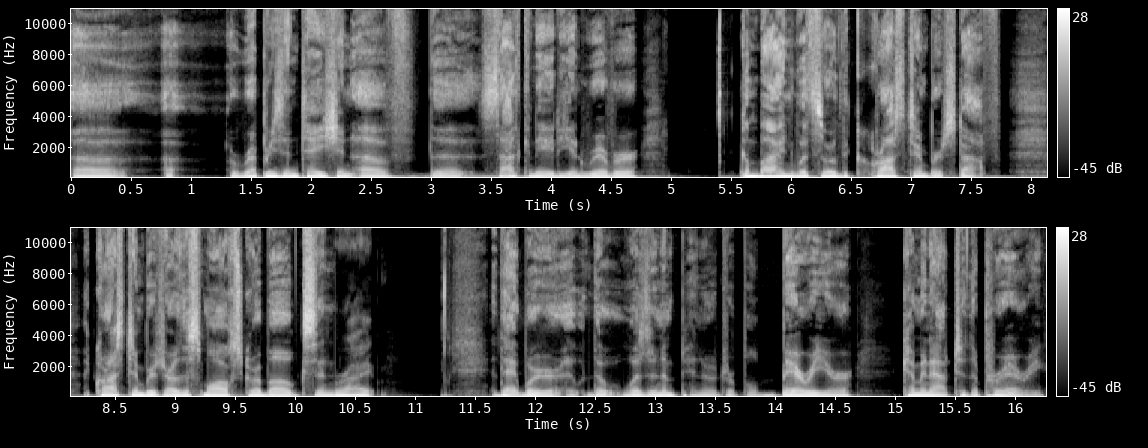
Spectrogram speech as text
uh, a, representation of the South Canadian River combined with sort of the cross timber stuff. Cross timbers are the small scrub oaks, and right. that were there was an impenetrable barrier coming out to the prairie.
